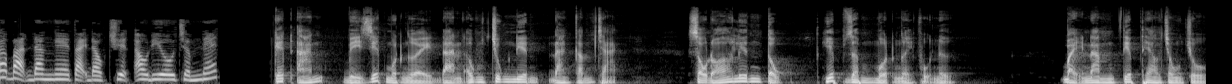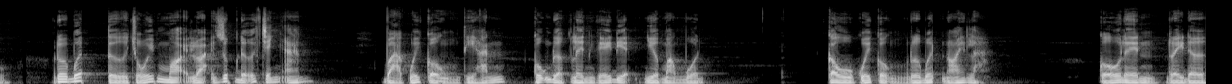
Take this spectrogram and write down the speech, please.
Các bạn đang nghe tại đọc truyện audio.net. kết án vì giết một người đàn ông trung niên đang cắm trại, sau đó liên tục hiếp dâm một người phụ nữ. Bảy năm tiếp theo trong tù, Robert từ chối mọi loại giúp đỡ tránh án và cuối cùng thì hắn cũng được lên ghế điện như mong muốn. Câu cuối cùng Robert nói là: cố lên Raider.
